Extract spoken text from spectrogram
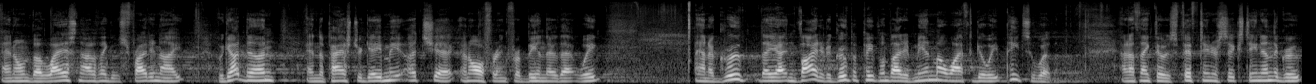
And on the last night, I think it was Friday night, we got done, and the pastor gave me a check, an offering for being there that week. And a group, they invited, a group of people invited me and my wife to go eat pizza with them. And I think there was 15 or 16 in the group.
